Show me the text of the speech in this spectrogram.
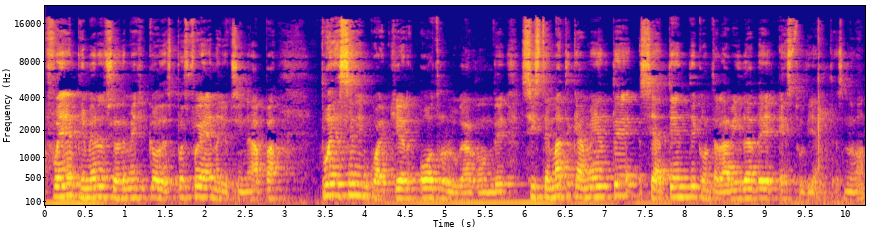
Fue primero en Ciudad de México, después fue en Ayotzinapa, puede ser en cualquier otro lugar donde sistemáticamente se atente contra la vida de estudiantes, ¿no?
